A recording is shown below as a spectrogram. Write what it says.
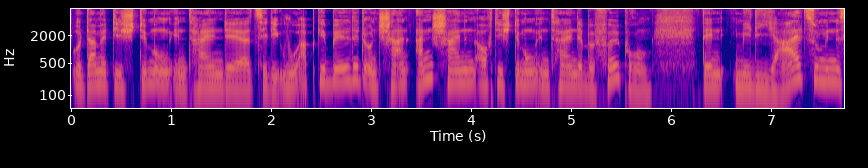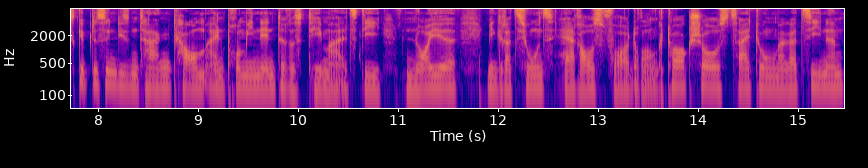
Und damit die Stimmung in Teilen der CDU abgebildet und anscheinend auch die Stimmung in Teilen der Bevölkerung. Denn medial zumindest gibt es in diesen Tagen kaum ein prominenteres Thema als die neue Migrationsherausforderung. Talkshows, Zeitungen, Magazine.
